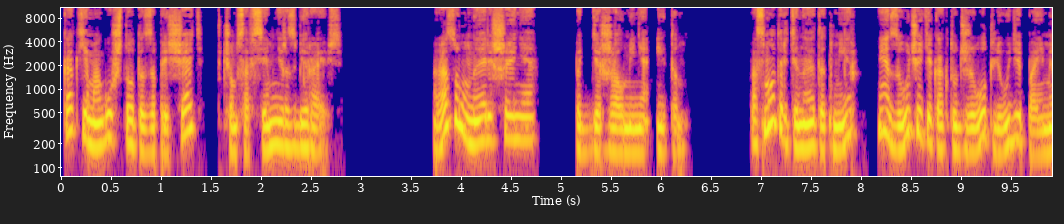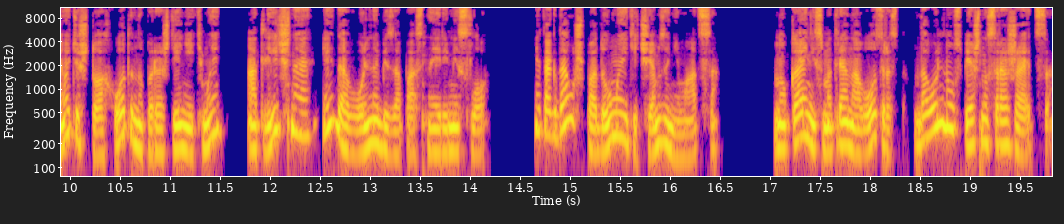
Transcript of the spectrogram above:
«Как я могу что-то запрещать, в чем совсем не разбираюсь?» «Разумное решение», — поддержал меня Итан. Посмотрите на этот мир, изучите, как тут живут люди, поймете, что охота на порождение тьмы — отличное и довольно безопасное ремесло. И тогда уж подумаете, чем заниматься. Но Кай, несмотря на возраст, довольно успешно сражается.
